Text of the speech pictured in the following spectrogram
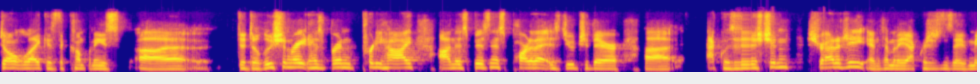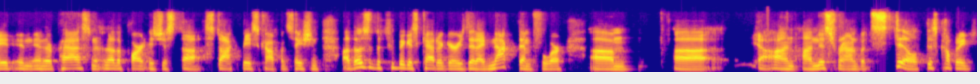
don't like is the company's uh, the dilution rate has been pretty high on this business. Part of that is due to their acquisition strategy and some of the acquisitions they've made in, in their past. And another part is just uh, stock based compensation. Uh, those are the two biggest categories that I knocked them for. Um, uh, on on this round, but still, this company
